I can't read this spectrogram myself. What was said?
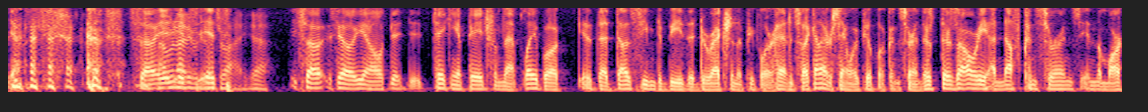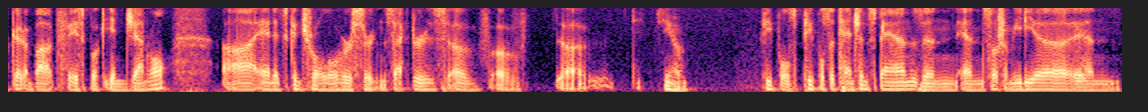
yeah. so it, it's, it's try. Yeah so so you know taking a page from that playbook that does seem to be the direction that people are headed so i can understand why people are concerned there's there's already enough concerns in the market about facebook in general uh, and its control over certain sectors of of uh, you know people's people's attention spans and and social media and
